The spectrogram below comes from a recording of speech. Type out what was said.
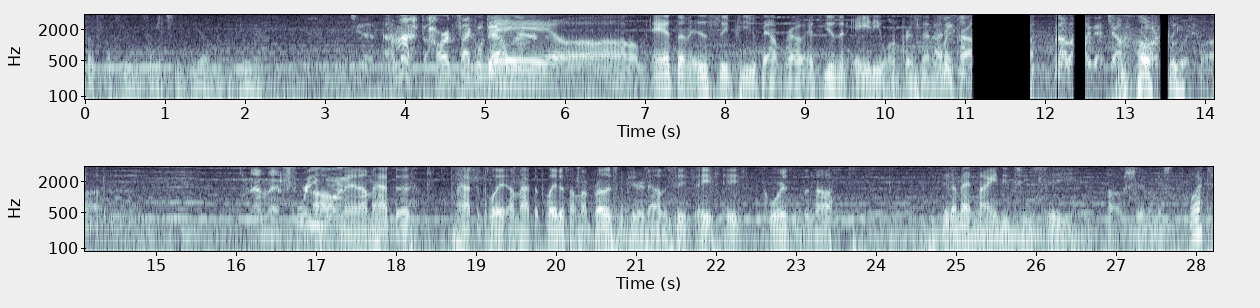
What the fuck's using so much CPU on my computer? Yeah, I'm gonna have to hard cycle down. Damn. Anthem is CPU bound, bro. It's using 81% of At my power. Not like that job Holy fuck. I'm at 41. Oh man, I'm gonna have to, I'm gonna have to play. I'm gonna have to play this on my brother's computer now to see if eight eight cores is enough. Dude, I'm at 92C. Oh shit, let me. What?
